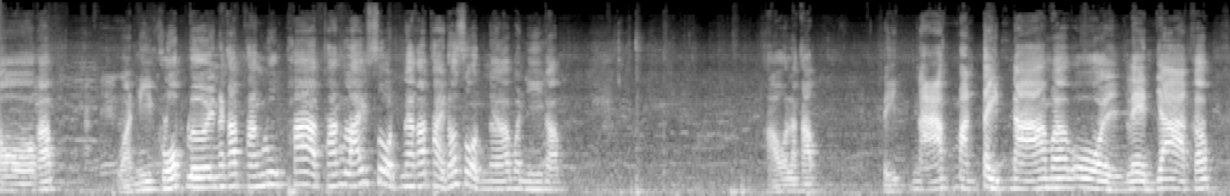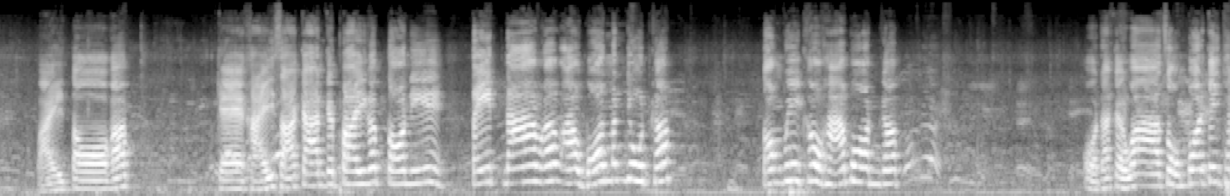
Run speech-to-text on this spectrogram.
ต่อครับ วันนี้ครบเลยนะครับ ทั้งรูปภาพทั้งไลฟ์สดนะครับ ถ่ายทอดสดนะครับวันนี้ครับ เอาละครับ ติดน้ำมันติดน้ำครับ โอ้ยเล่นยากครับ ไปต่อครับ แก้ไขสถานการณ์กันไปครับ ตอนนี้ ติดน้ำครับ เอาบอลมันหยุดครับ ต้องวิ่งเข้าหาบอลครับโอ้ถ้าเกิดว่าส่งบอลไปแถ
